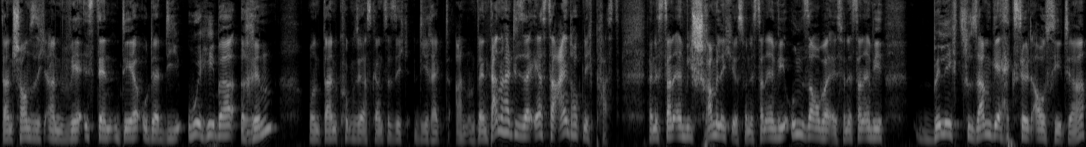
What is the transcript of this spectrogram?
dann schauen sie sich an, wer ist denn der oder die Urheberin und dann gucken sie das Ganze sich direkt an. Und wenn dann halt dieser erste Eindruck nicht passt, wenn es dann irgendwie schrammelig ist, wenn es dann irgendwie unsauber ist, wenn es dann irgendwie billig zusammengehäckselt aussieht, ja,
